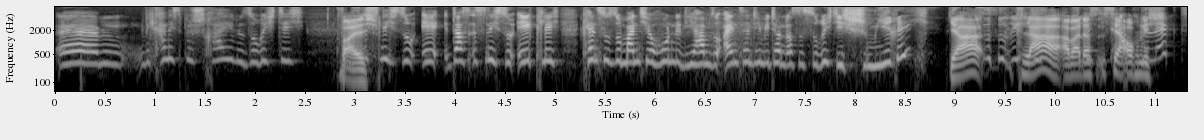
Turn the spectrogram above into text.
ähm, wie kann ich es beschreiben? So richtig, Weich. ist nicht so, e das ist nicht so eklig. Kennst du so manche Hunde, die haben so ein Zentimeter und das ist so richtig schmierig? Ja, so richtig- klar, aber so das ist ja auch nicht. abgeleckt.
